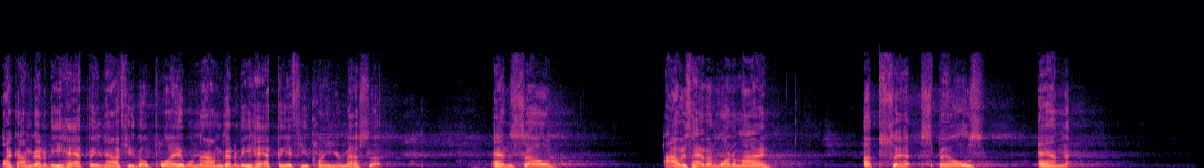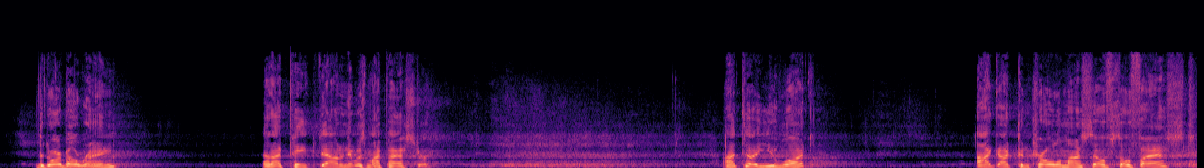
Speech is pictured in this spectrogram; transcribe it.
Like, I'm going to be happy now if you go play. Well, now I'm going to be happy if you clean your mess up. And so I was having one of my upset spells and the doorbell rang, and I peeked out, and it was my pastor. I tell you what, I got control of myself so fast.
